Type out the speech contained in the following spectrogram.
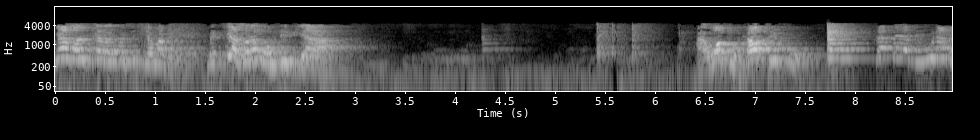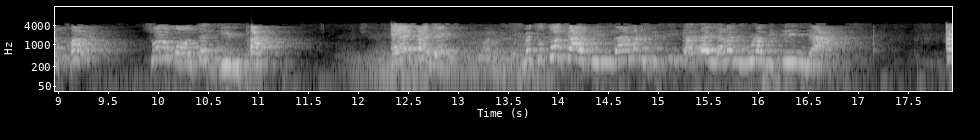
nyɛ asɔre sika na nobɛsi fia ma me meti i want to help people sɛ bɛyɛ miwu na mekɔ a solomon ka dɛ mɛtutɔ k'a ti ɲina ana misi ti ja dɛ ɲana mi wura mi ti ɲa a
